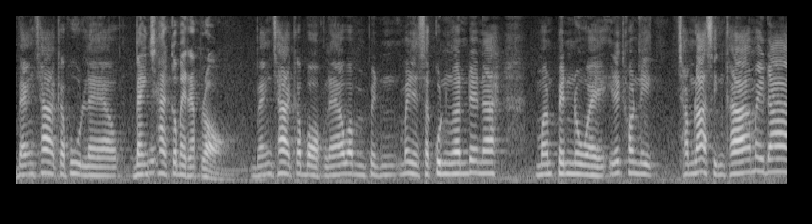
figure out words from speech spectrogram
แบงก์ชาติก็พูดแล้ว แบงก์ชาติก็ไม่รับรอง แบงก์ชาติก็บอกแล้วว่ามันเป็นไม่ใช่สกุลเงินด้วยนะ มันเป็นหน่วยอิเล็กทรอนิกส์ชำระสินค้าไม่ได้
